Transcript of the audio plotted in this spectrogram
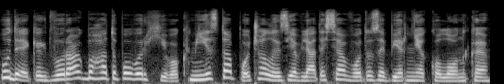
у деяких дворах багатоповерхівок міста почали з'являтися водозабірні колонки.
